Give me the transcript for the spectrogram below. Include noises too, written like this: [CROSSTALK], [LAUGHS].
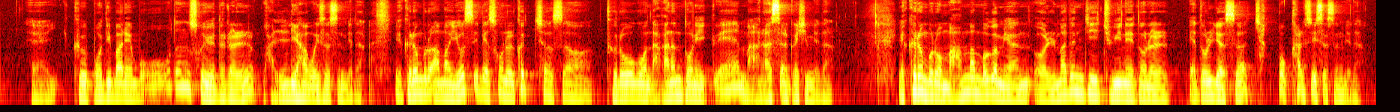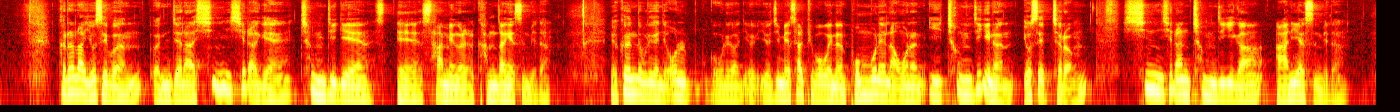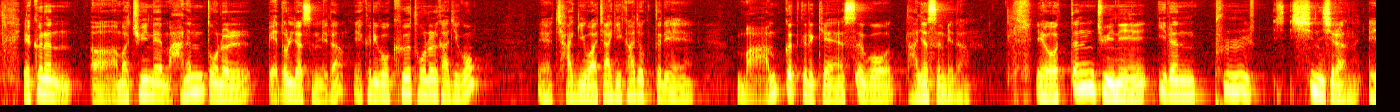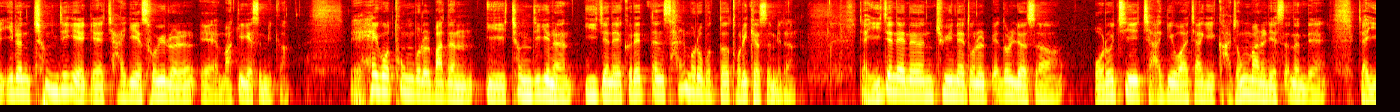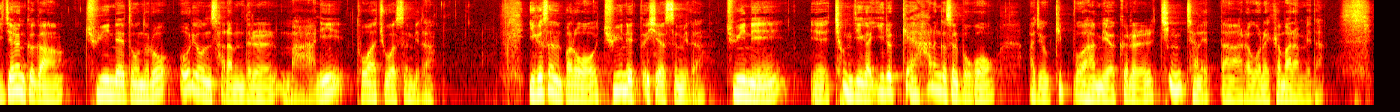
그 보디발의 모든 소유들을 관리하고 있었습니다. 그러므로 아마 요셉의 손을 거쳐서 들어오고 나가는 돈이 꽤 많았을 것입니다. 그러므로 마음만 먹으면 얼마든지 주인의 돈을 빼돌려서 착복할 수 있었습니다. 그러나 요셉은 언제나 신실하게 청지기의 사명을 감당했습니다. 그런데 우리가 이제 오늘 우리가 요즘에 살펴보고 있는 본문에 나오는 이 청지기는 요셉처럼 신실한 청지기가 아니었습니다. 그는 어, 아마 주인의 많은 돈을 빼돌렸습니다. 그리고 그 돈을 가지고 자기와 자기 가족들이 마음껏 그렇게 쓰고 다녔습니다. 어떤 주인이 이런 불신실한 이런 청지기에게 자기의 소유를 맡기겠습니까? 해고 통보를 받은 이 청지기는 이전에 그랬던 삶으로부터 돌이켰습니다. 자, 이전에는 주인의 돈을 빼돌려서 오로지 자기와 자기 가족만을 위해 썼는데 자, 이제는 그가 주인의 돈으로 어려운 사람들을 많이 도와주었습니다. 이것은 바로 주인의 뜻이었습니다. 주인이 예, 청지가 이렇게 하는 것을 보고 아주 기뻐하며 그를 칭찬했다라고 이렇게 말합니다.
